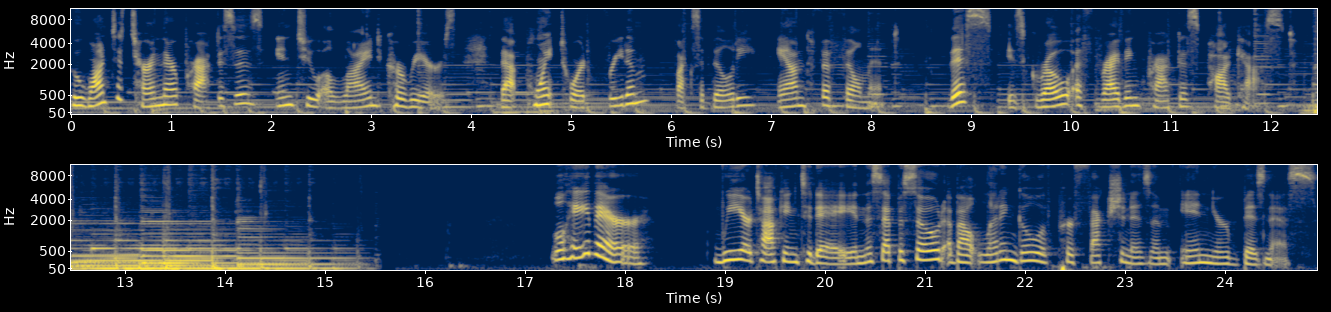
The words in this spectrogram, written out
who want to turn their practices into aligned careers that point toward freedom, flexibility, and fulfillment. This is Grow a Thriving Practice podcast. Well, hey there. We are talking today in this episode about letting go of perfectionism in your business.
